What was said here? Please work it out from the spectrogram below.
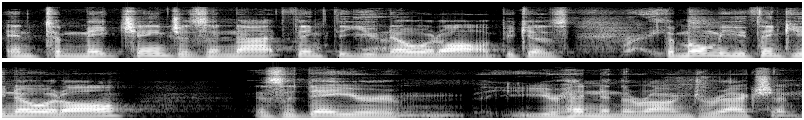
and to make changes and not think that you yeah. know it all because right. the moment you think you know it all is the day you're you're heading in the wrong direction.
